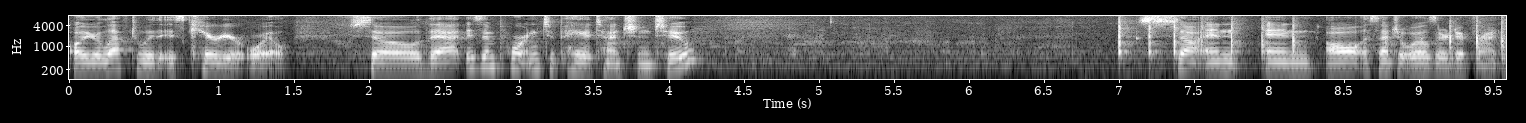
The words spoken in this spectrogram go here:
all you're left with is carrier oil. So that is important to pay attention to. So, and, and all essential oils are different.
